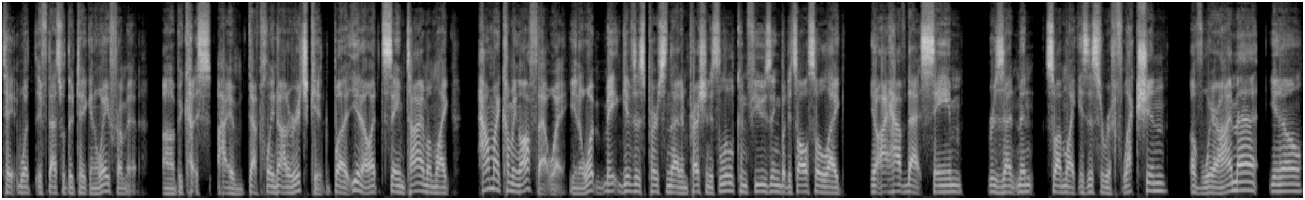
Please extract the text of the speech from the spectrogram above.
ta- what if that's what they're taking away from it uh, because I am definitely not a rich kid. But, you know, at the same time, I'm like, how am I coming off that way? You know, what may, gives this person that impression? It's a little confusing, but it's also like, you know, I have that same resentment. So I'm like, is this a reflection of where I'm at? You know,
